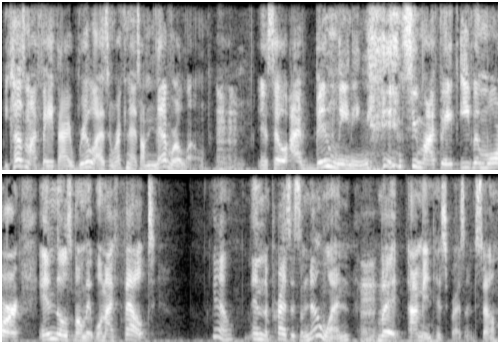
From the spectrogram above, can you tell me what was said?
because of my faith, I realize and recognize I'm never alone. Mm-hmm. And so I've been leaning into my faith even more in those moments when I felt, you know, in the presence of no one, mm-hmm. but I'm in his presence. So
